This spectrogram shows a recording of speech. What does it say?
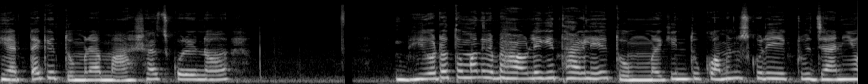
হেয়ারটাকে তোমরা মাসাজ করে নাও। ভিডিওটা তোমাদের ভালো লেগে থাকলে তোমরা কিন্তু কমেন্টস করে একটু জানিও,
